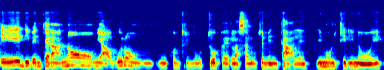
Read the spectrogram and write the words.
e diventeranno, mi auguro, un, un contributo per la salute mentale di molti di noi.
